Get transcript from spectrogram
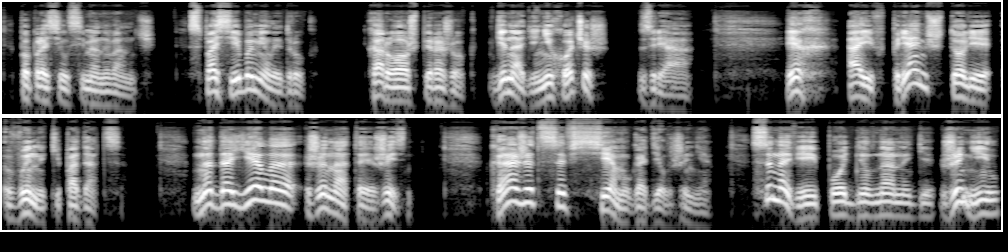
— попросил Семен Иванович. — Спасибо, милый друг. Хорош пирожок. Геннадий, не хочешь? Зря. Эх, а и впрямь, что ли, в иноки податься? Надоела женатая жизнь. Кажется, всем угодил жене. Сыновей поднял на ноги, женил,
